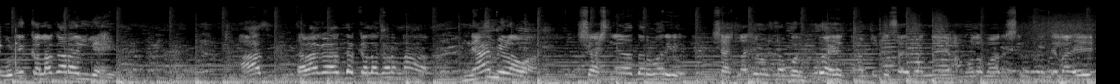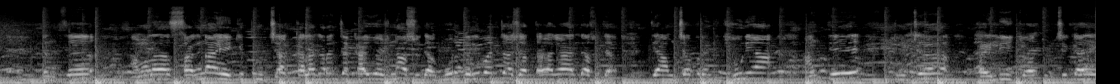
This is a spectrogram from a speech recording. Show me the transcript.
एवढे कलाकार आलेले आहेत. आज तळागाळातल्या कलाकारांना न्याय मिळावा. शासनाच्या दरबारी शासनाच्या योजना भरपूर आहेत. आठवले साहेबांनी आम्हाला मार्गदर्शन केलेलं आहे. त्यांचं आम्हाला सांगणं आहे की तुमच्या कलाकारांच्या काय योजना असू द्या गोरगरिबांच्या अशा तळागाळातल्या असू द्या ते आमच्यापर्यंत घेऊन या. आणि ते तुमच्या फायली किंवा तुमचे काय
